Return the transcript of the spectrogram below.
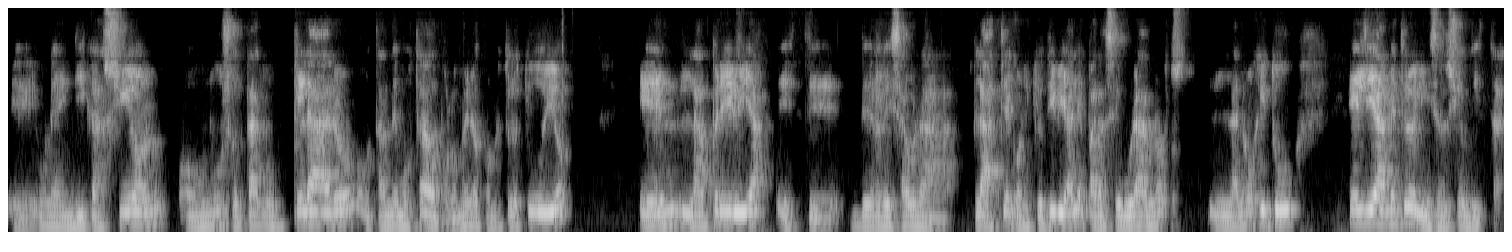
eh, una indicación o un uso tan claro o tan demostrado, por lo menos con nuestro estudio, en la previa este, de realizar una plastia con isquiotibiales para asegurarnos la longitud, el diámetro de la inserción distal.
